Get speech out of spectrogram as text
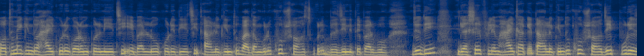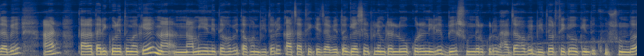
প্রথমে কিন্তু হাই করে গরম করে নিয়েছি, এবার লো করে দিয়েছি, তাহলে কিন্তু বাদামগুলো খুব সহজ করে ভেজে নিতে পারব। যদি গ্যাসের ফ্লেম হাই থাকে, তাহলে কিন্তু খুব সহজেই পুড়ে যাবে। আর তাড়াতাড়ি করে তোমাকে নামিয়ে নিতে হবে, তখন ভিতরে কাঁচা থেকে যাবে। তো গ্যাসের ফ্লেমটা লো করে নিলে বেশ সুন্দর করে ভাজা হবে, ভিতর থেকেও কিন্তু খুব সুন্দর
